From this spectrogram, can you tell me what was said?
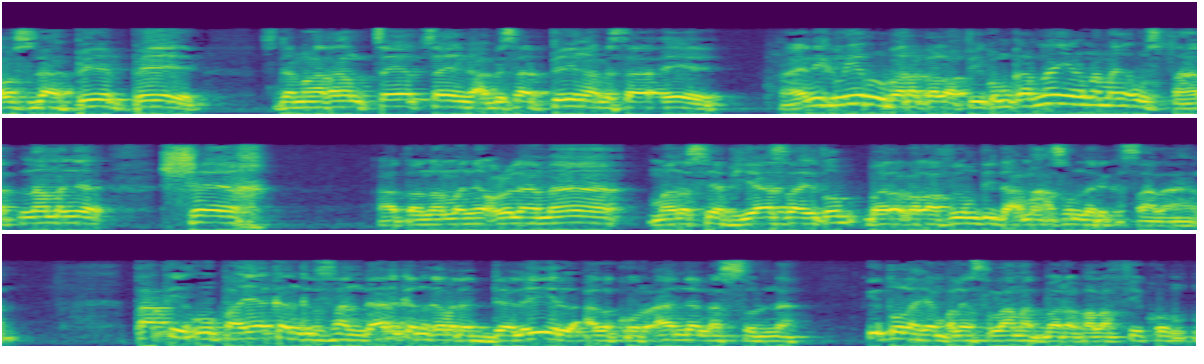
Kalau sudah B, B. Sudah mengatakan C, C. Enggak bisa D, enggak bisa E. Nah ini keliru barakallahu fikum. Karena yang namanya ustaz, namanya syekh atau namanya ulama, manusia biasa itu barakallahu fikum tidak maksum dari kesalahan. Tapi upayakan kita sandarkan kepada dalil Al-Quran dan As-Sunnah. Itulah yang paling selamat barakallahu fikum.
